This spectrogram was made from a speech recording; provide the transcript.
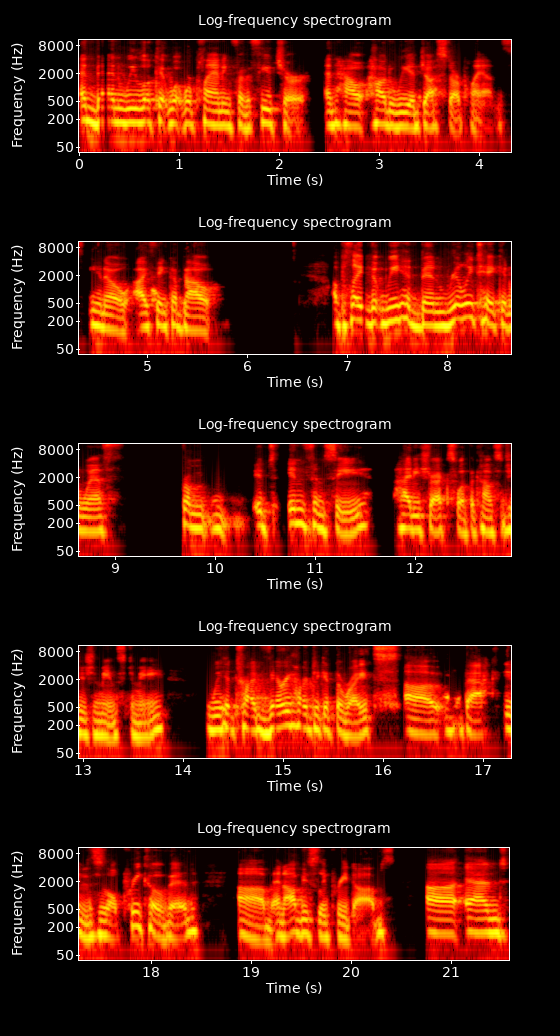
and then we look at what we're planning for the future and how how do we adjust our plans you know i think about a play that we had been really taken with from its infancy heidi schreck's what the constitution means to me we had tried very hard to get the rights uh, back you know this is all pre-covid um, and obviously pre-dobbs uh, and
